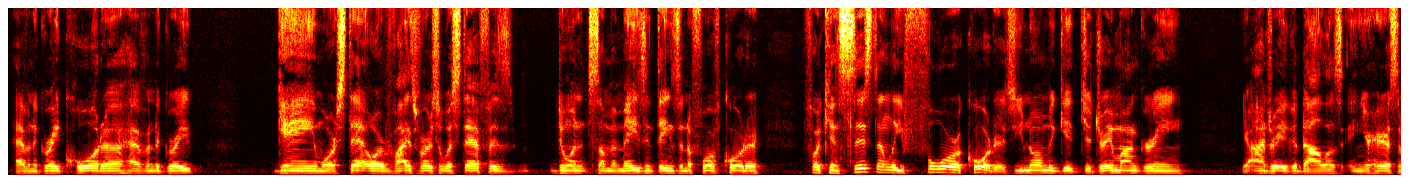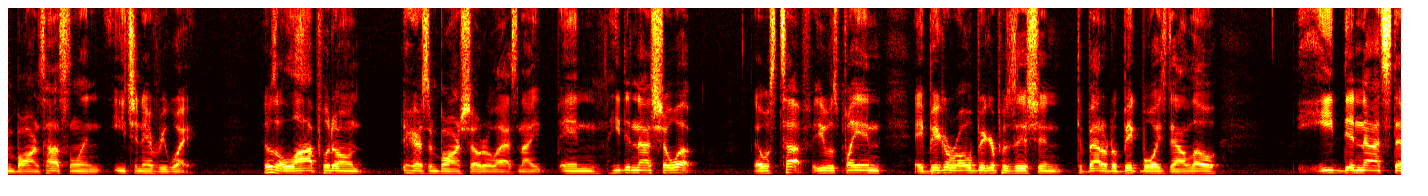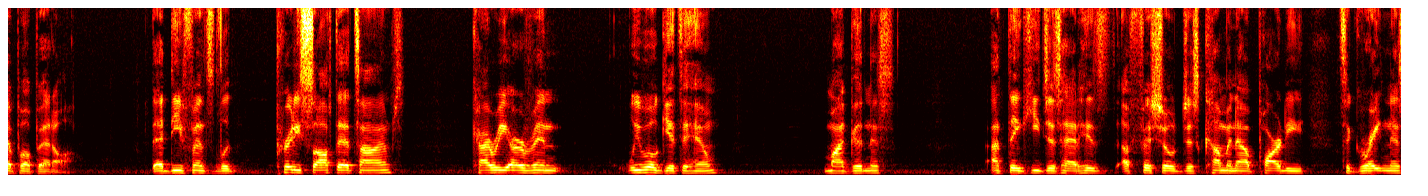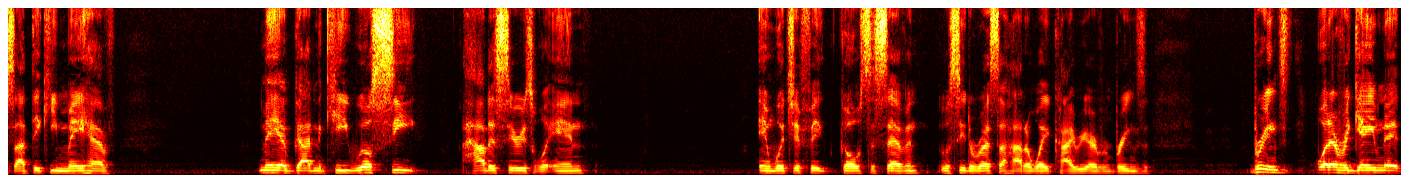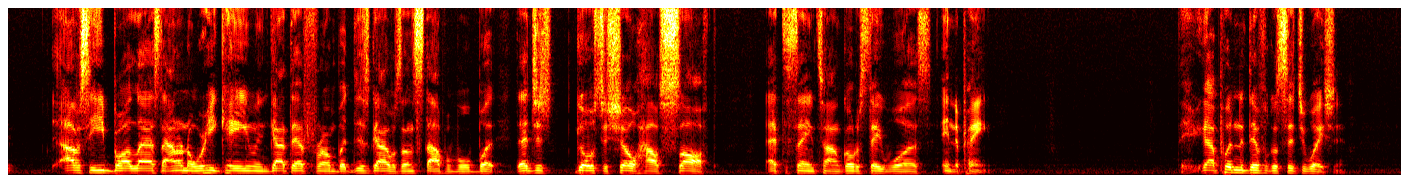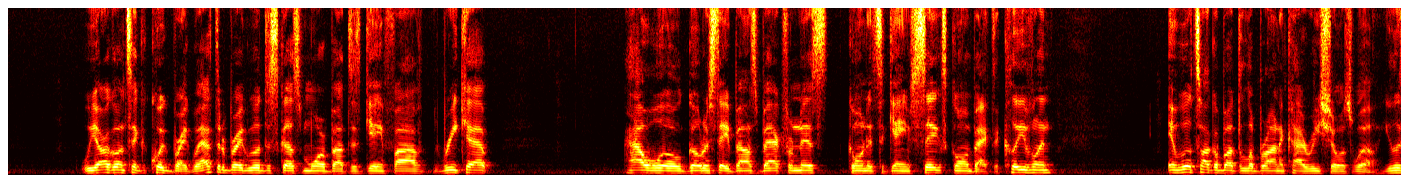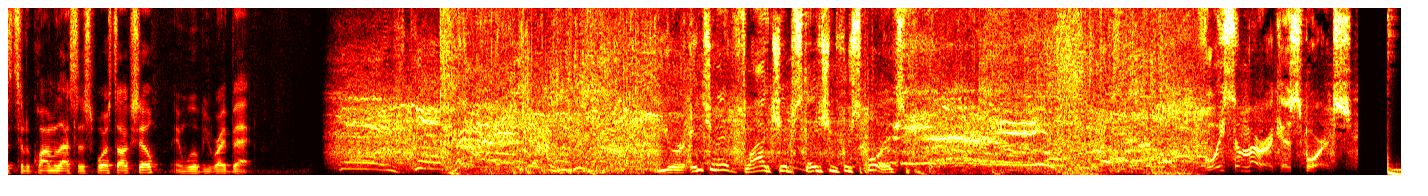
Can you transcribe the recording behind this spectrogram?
having a great quarter, having a great game, or Steph, or vice versa, where Steph is doing some amazing things in the fourth quarter. For consistently four quarters, you normally get your Draymond Green, your Andre Iguodala's, and your Harrison Barnes hustling each and every way. There was a lot put on Harrison Barnes' shoulder last night, and he did not show up. It was tough. He was playing a bigger role, bigger position to battle the big boys down low. He did not step up at all. That defense looked pretty soft at times. Kyrie Irving, we will get to him. My goodness. I think he just had his official just coming out party to greatness. I think he may have may have gotten the key. We'll see how this series will end. In which, if it goes to seven, we'll see the rest of how the way Kyrie Irving brings brings whatever game that obviously he brought last night. I don't know where he came and got that from, but this guy was unstoppable. But that just goes to show how soft at the same time Golden State was in the paint. You got put in a difficult situation. We are going to take a quick break, but after the break, we'll discuss more about this Game 5 recap. How will Golden State bounce back from this going into Game 6, going back to Cleveland? And we'll talk about the LeBron and Kyrie show as well. You listen to the Kwamie Lassiter Sports Talk Show, and we'll be right back. Your internet flagship station for sports. Voice America Sports.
